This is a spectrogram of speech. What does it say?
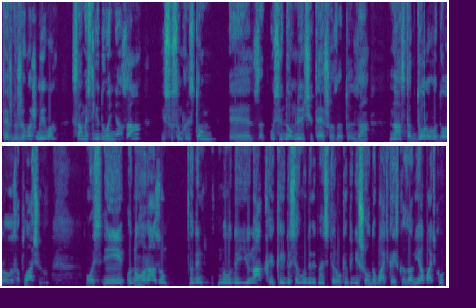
теж дуже важлива, саме слідування за Ісусом Христом, е, усвідомлюючи те, що за, за нас так дорого-дорого заплачено. Ось. І одного разу один молодий юнак, який досягнув 19 років, підійшов до батька і сказав: Я, батьку,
